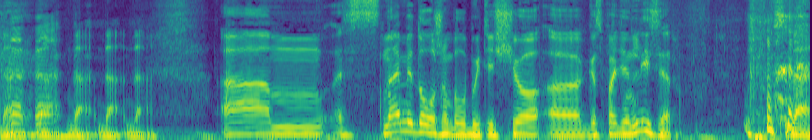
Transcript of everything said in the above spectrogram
да, да, да, да, с нами должен был быть еще э, господин Лизер, Да.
